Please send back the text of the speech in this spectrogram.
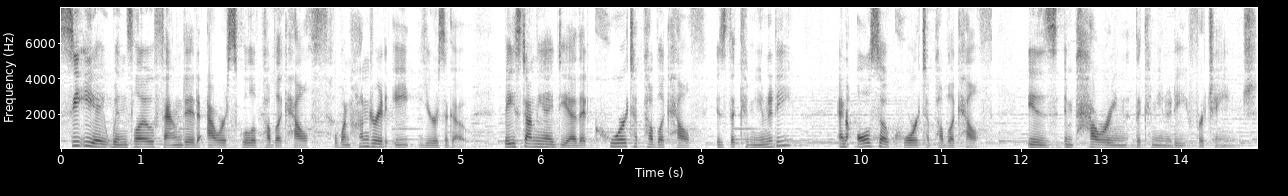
CEA Winslow founded our School of Public Health 108 years ago, based on the idea that core to public health is the community, and also core to public health is empowering the community for change.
